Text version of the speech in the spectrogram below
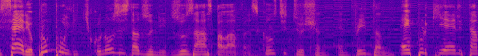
Sério, para um político nos Estados Unidos usar as palavras Constitution and Freedom é porque ele tá,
